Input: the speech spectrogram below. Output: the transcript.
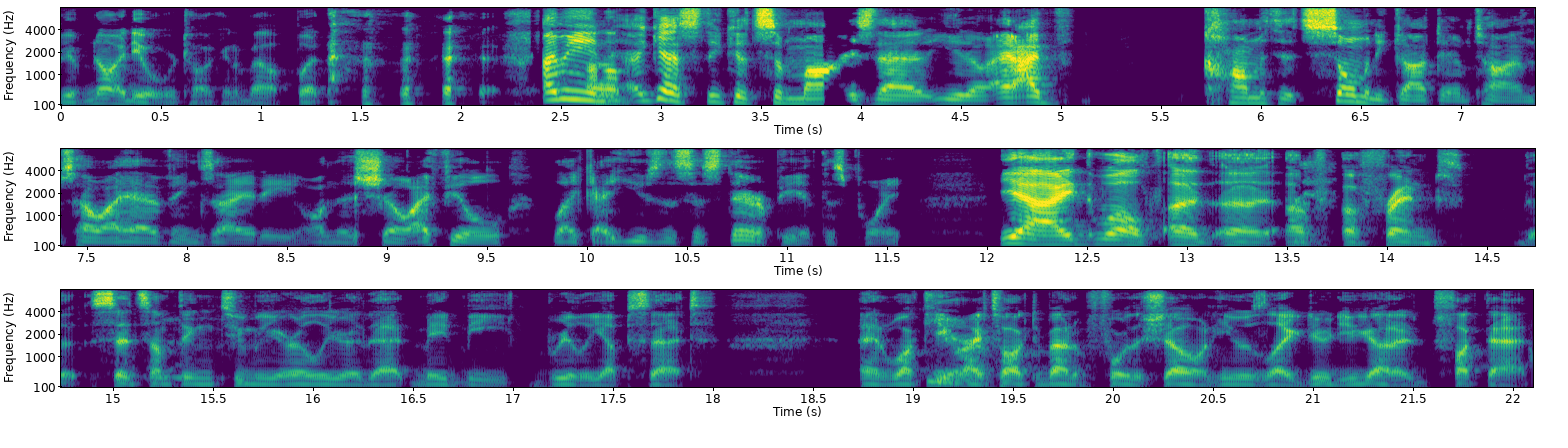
you have no idea what we're talking about. But I mean, um, I guess you could surmise that you know, I've commented so many goddamn times how I have anxiety on this show. I feel like I use this as therapy at this point. yeah, I well, uh, uh, a, a friend said something to me earlier that made me really upset. And Joaquin and I talked about it before the show, and he was like, "Dude, you gotta fuck that.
